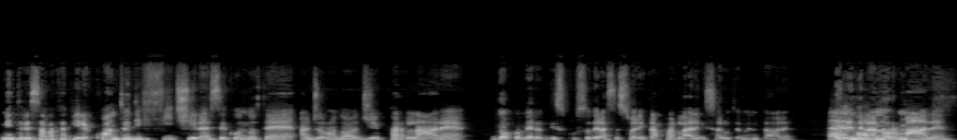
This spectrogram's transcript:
mi interessava capire quanto è difficile, secondo te, al giorno d'oggi parlare, dopo aver discusso della sessualità, parlare di salute mentale eh, e renderla normale.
